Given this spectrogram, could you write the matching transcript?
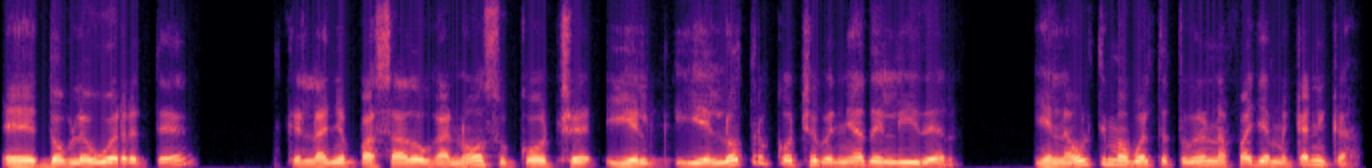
Eh, WRT que el año pasado ganó su coche y el, y el otro coche venía de líder y en la última vuelta tuvieron una falla mecánica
